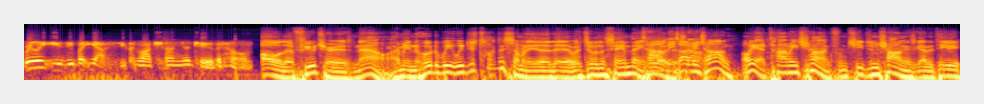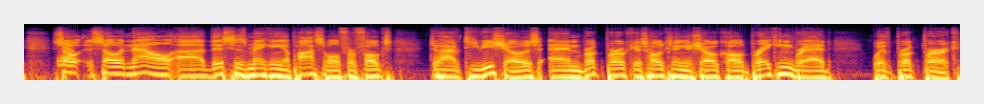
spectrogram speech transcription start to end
really easy, but yes, you can watch it on your tube at home. Oh, the future is now. I mean, who did we? We just talked to somebody the other day that was doing the same thing. Who Tommy, it? Tommy Chong. Oh yeah, Tommy Chong from Cheech and Chong has got a TV. So so now uh, this is making it possible for folks to have TV shows, and Brooke Burke is hosting a show called Breaking Bread with Brooke Burke.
